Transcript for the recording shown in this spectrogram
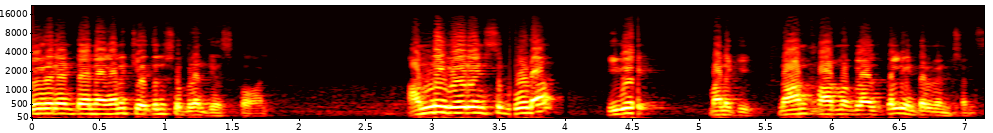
ఏ వేరియంట్ అయినా కానీ చేతులు శుభ్రం చేసుకోవాలి. అన్ని వేరియంట్స్ కూడా ఇవే మనకి నాన్ ఫార్మకలాజికల్ ఇంటర్వెన్షన్స్.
